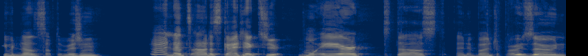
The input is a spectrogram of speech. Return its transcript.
Give it another subdivision. And let's add a sky texture. More air, dust, and a bunch of ozone.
